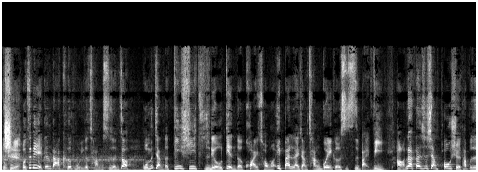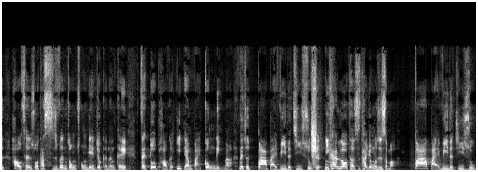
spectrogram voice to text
度。是我这边也跟大家科普一个常识，你知道我们讲的 DC 直流电的快充啊，一般来讲常规格是四百 V。好，那但是像 Porsche 它不是号称说它十分钟充电就可能可以再多跑个一两百公里吗？那就是八百 V 的技术。是，你看 Lotus 它用的是什么？八百 V 的技术，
